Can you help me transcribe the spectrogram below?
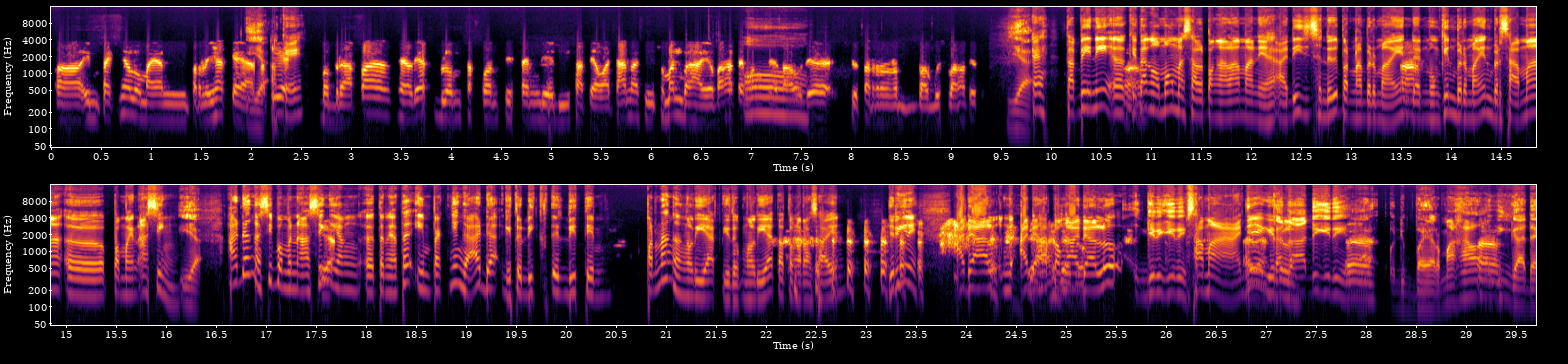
eh, impactnya lumayan terlihat kayak, Iya. tapi Oke. beberapa saya lihat belum sekonsisten dia di Satya Wacana sih. Cuman bahaya banget emang saya Oh. tahu dia shooter bagus banget itu. Iya. Eh, tapi ini eh, kita ngomong masalah pengalaman ya. Adi sendiri pernah bermain Ah. dan mungkin bermain bersama eh, pemain asing. Iya. Ada nggak sih pemain asing Iya. yang eh, ternyata impactnya nggak ada gitu di di tim? Pernah nggak ngelihat gitu, ngelihat atau ngerasain? Jadi gini, ada ada Ya, atau ada nggak ada lu Gini-gini. sama aja gitu Kata loh. Gini, oh, dibayar mahal Eh. ini nggak ada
